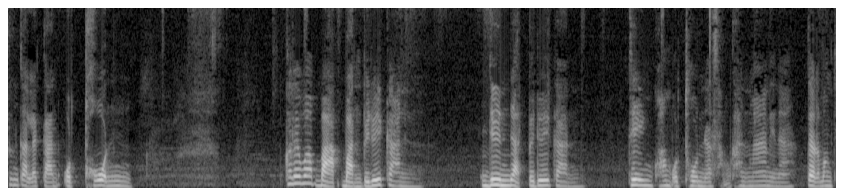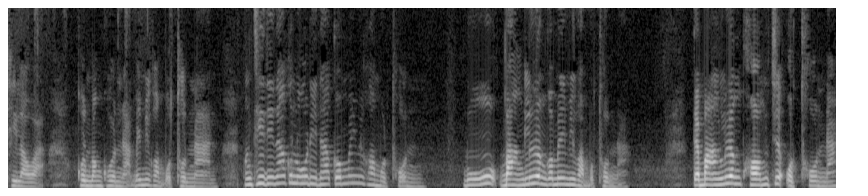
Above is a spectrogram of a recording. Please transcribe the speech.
ซึ่งกันและกันอดทนก็เรียกว่าบากบั่นไปด้วยกัน ยืนหยัดไปด้วยกัน จริงความอดทนเนี่ยสำคัญมากเลยนะ แต่บางทีเราอะคนบางคนอะไม่มีความอดทนนาน บางทีดีนะก็รู้ดีนะ ก็ไม่มีความอดทน รู้บางเรื่องก็ไม่มีความอดทนนะแต่บางเรื่องพร้อมจะอดทนนะ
